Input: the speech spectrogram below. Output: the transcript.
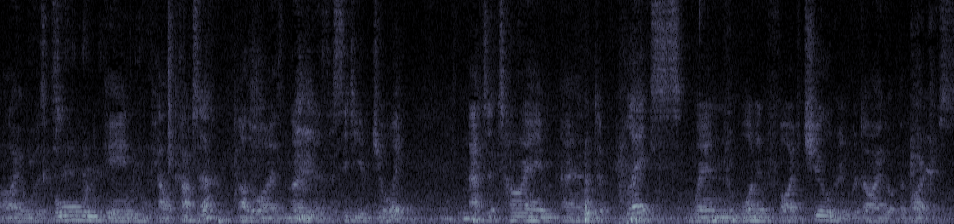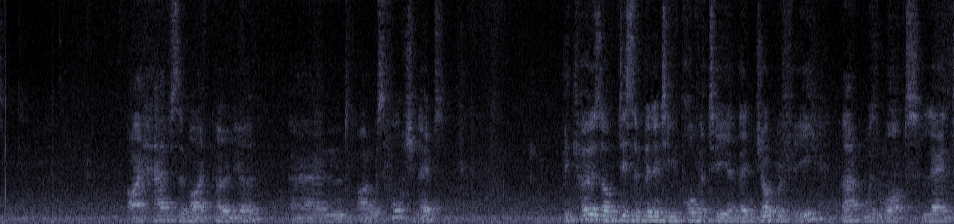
I was born in Calcutta, otherwise known as the City of Joy, at a time and a place when one in five children were dying of the virus. I have survived polio and I was fortunate because of disability, poverty, and then geography, that was what led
